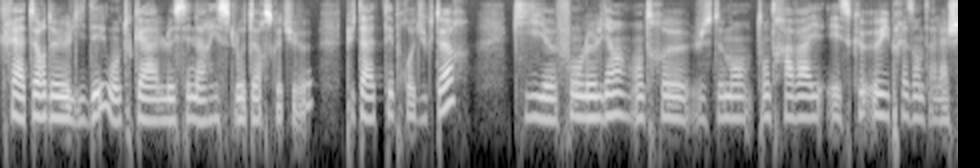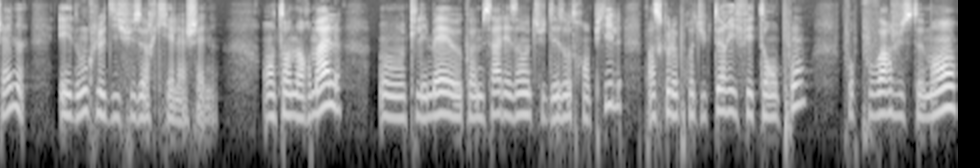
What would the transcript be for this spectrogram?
créateur de l'idée, ou en tout cas le scénariste, l'auteur, ce que tu veux. Puis tu as tes producteurs qui font le lien entre justement ton travail et ce que eux ils présentent à la chaîne, et donc le diffuseur qui est la chaîne en temps normal, on te les met euh, comme ça les uns au-dessus des autres en pile parce que le producteur il fait tampon pour pouvoir justement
